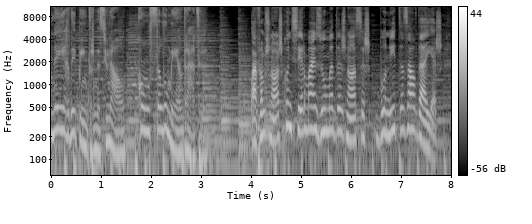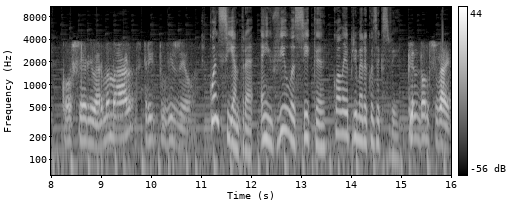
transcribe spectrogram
na RDP Internacional, com Salomé Andrade. Lá vamos nós conhecer mais uma das nossas bonitas aldeias. Conselho Armamar, Distrito Viseu. Quando se entra em Vila Seca, qual é a primeira coisa que se vê? Depende de onde se vem.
